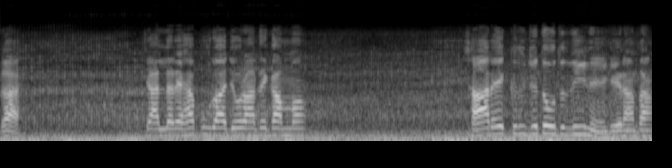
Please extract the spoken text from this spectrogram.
ਲੈ, ਚੱਲ ਰਿਹਾ ਪੂਰਾ ਜੋਰਾਂ ਤੇ ਕੰਮ। ਸਾਰੇ ਇੱਕ ਦੂਜੇ ਤੋਂ ਉਤਦੀ ਨੇ ਗੇਰਾਂ ਤਾਂ।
